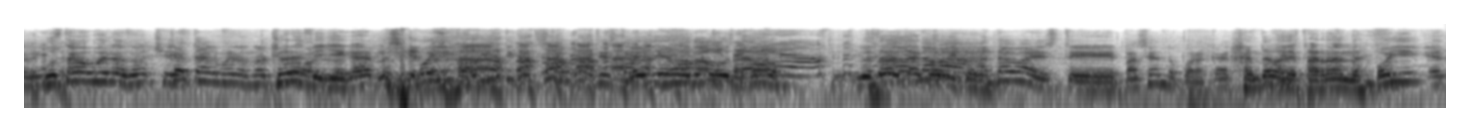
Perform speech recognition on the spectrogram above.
Gustavo, buenas noches. ¿Qué tal? Buenas noches. ¿Qué horas ¿Cómo de llegar? No. Oye, que te estaba, no, no, Gustavo. Gustavo está andaba, con- andaba, este, paseando por acá. Andaba de parranda. Oye, eh,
